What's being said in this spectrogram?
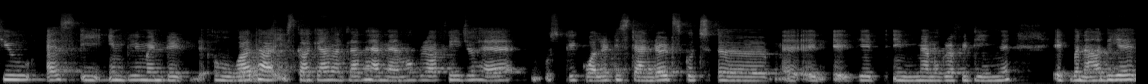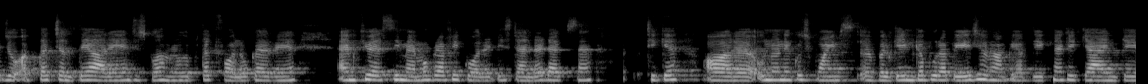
Q S E implemented हुआ था। इसका क्या मतलब है? मेमोग्राफी जो है, उसकी क्वालिटी स्टैंडर्ड्स कुछ ये इन मेमोग्राफी टीम ने एक बना दिए जो अब तक चलते आ रहे हैं, जिसको हम लोग अब तक फॉलो कर रहे हैं। M Q S C mammography quality standard acts हैं। ठीक है? और उन्होंने कुछ पॉइंट्स बल्कि इनका पूरा पेज है वहाँ पे आप देखना कि क्या इनके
